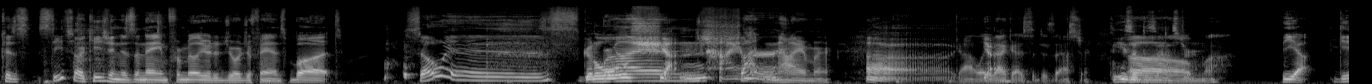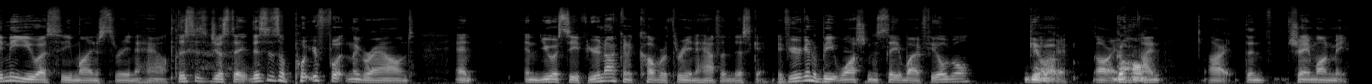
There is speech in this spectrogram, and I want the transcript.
cause Steve Sarkisian is a name familiar to Georgia fans, but so is Good old Brian Schottenheimer. Schottenheimer. Uh, Golly, Yeah. that guy's a disaster. he's a disaster. Um, yeah, give me USC minus three and a half. This is just a this is a put your foot in the ground and and USC. If you're not going to cover three and a half in this game, if you're going to beat Washington State by a field goal, Give okay, up. all right, Go home. I- all right, then shame on me.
